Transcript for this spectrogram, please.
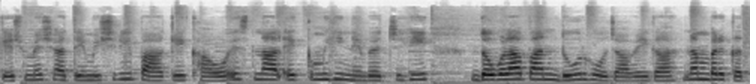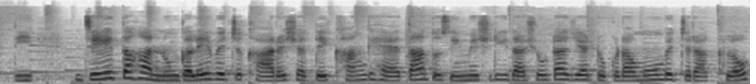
ਕਿਸ਼ਮਿਸ਼ ਅਤੇ ਮਿਸ਼ਰੀ ਪਾ ਕੇ ਖਾਓ। ਇਸ ਨਾਲ ਇੱਕ ਮਹੀਨੇ ਵਿੱਚ ਹੀ ਦੁਬਲਾਪਨ ਦੂਰ ਹੋ ਜਾਵੇਗਾ। ਨੰਬਰ 31 ਜੇ ਤੁਹਾਨੂੰ ਗਲੇ ਵਿੱਚ ਖਾਰਸ਼ ਅਤੇ ਖੰਘ ਹੈ ਤਾਂ ਤੁਸੀਂ ਮਿਸ਼ਰੀ ਦਾ ਛੋਟਾ ਜਿਹਾ ਟੁਕੜਾ ਮੂੰਹ ਵਿੱਚ ਰੱਖ ਲਓ।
